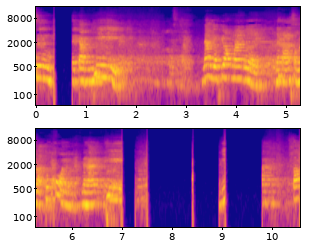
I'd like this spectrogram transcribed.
ซึ่งกิจกรรมที่น่ายกย่องมากเลยนะคะสำหรับทุกคนนะคะที่ต้อง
